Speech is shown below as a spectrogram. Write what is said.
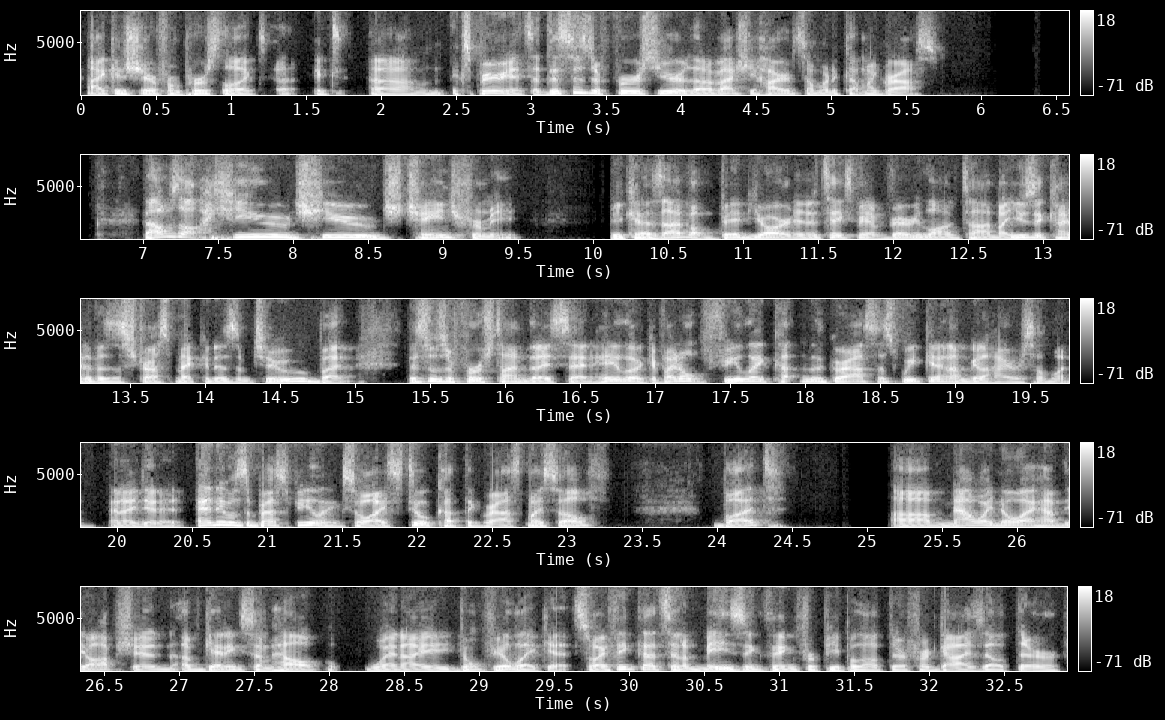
I can share from personal ex- uh, ex- um, experience that this is the first year that i've actually hired someone to cut my grass. That was a huge huge change for me because I have a big yard and it takes me a very long time. I use it kind of as a stress mechanism too. But this was the first time that I said, Hey, look, if I don't feel like cutting the grass this weekend, I'm going to hire someone. And I did it. And it was the best feeling. So I still cut the grass myself. But um, now I know I have the option of getting some help when I don't feel like it. So I think that's an amazing thing for people out there, for guys out there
